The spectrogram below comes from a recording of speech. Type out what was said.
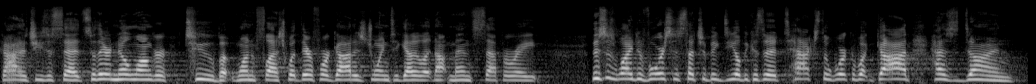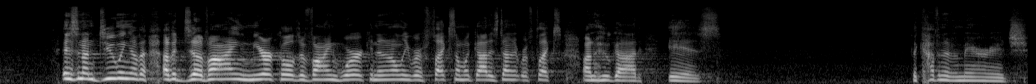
God, Jesus said, So they are no longer two, but one flesh. What therefore God has joined together, let not men separate. This is why divorce is such a big deal, because it attacks the work of what God has done. It is an undoing of a, of a divine miracle, divine work, and it not only reflects on what God has done, it reflects on who God is. The covenant of marriage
